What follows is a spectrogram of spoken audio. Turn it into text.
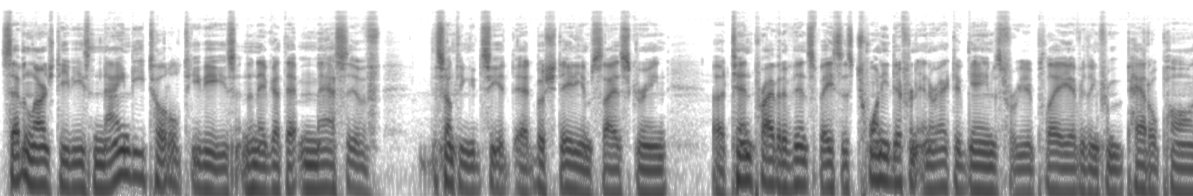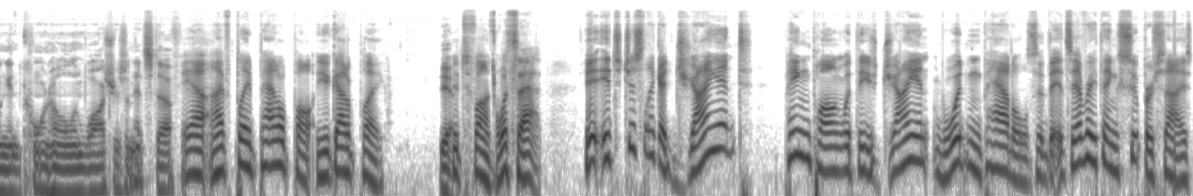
seven large TVs, 90 total TVs, and then they've got that massive, something you'd see at, at Busch Stadium size screen. Uh, 10 private event spaces, 20 different interactive games for you to play, everything from paddle pong and cornhole and washers and that stuff. Yeah, I've played paddle ball. You got to play. Yeah. It's fun. What's that? It, it's just like a giant ping pong with these giant wooden paddles. It's everything supersized.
